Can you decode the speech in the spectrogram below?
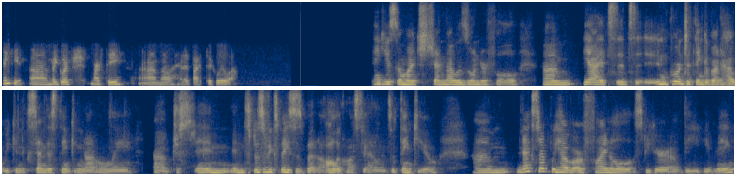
thank you. Uh, Miigwech, Marcy, um, I'll hand it back to Galila. Thank you so much, Jen. That was wonderful. Um, yeah, it's it's important to think about how we can extend this thinking not only uh, just in, in specific spaces, but all across the island. So thank you. Um, next up, we have our final speaker of the evening,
